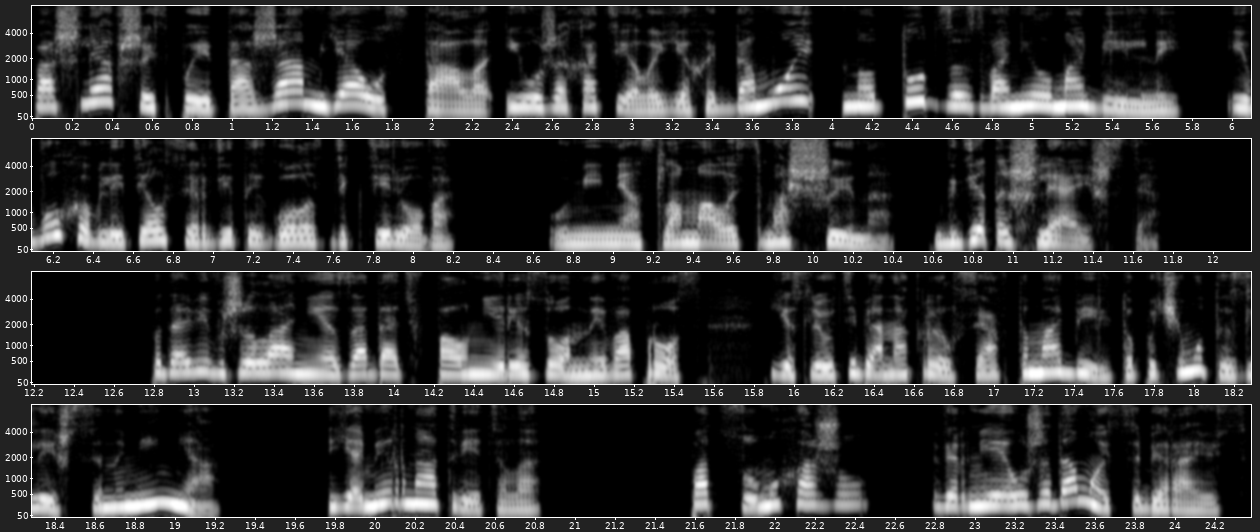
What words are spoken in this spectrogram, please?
Пошлявшись по этажам, я устала и уже хотела ехать домой, но тут зазвонил мобильный, и в ухо влетел сердитый голос Дегтярева. «У меня сломалась машина. Где ты шляешься?» Подавив желание задать вполне резонный вопрос, «Если у тебя накрылся автомобиль, то почему ты злишься на меня?» Я мирно ответила. «Под сумму хожу. Вернее, уже домой собираюсь».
